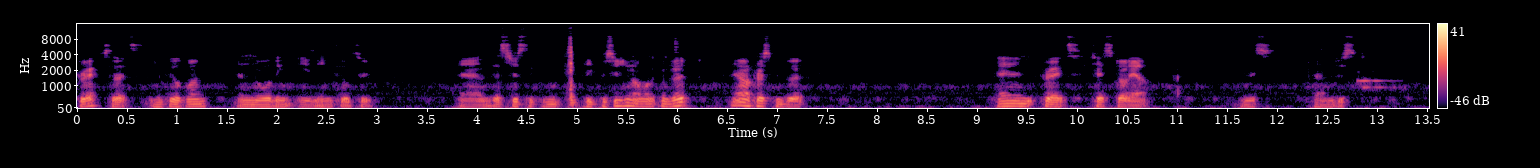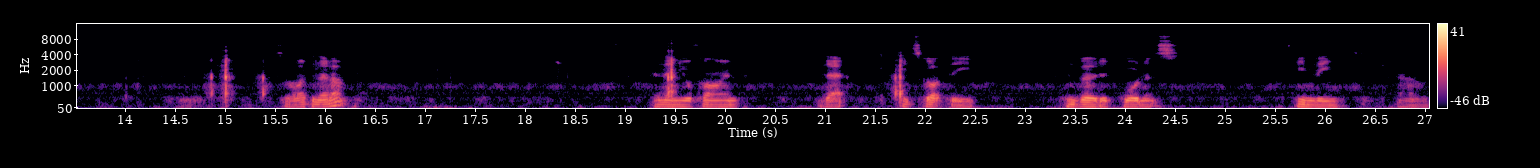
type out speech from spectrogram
correct. So that's in field 1, and the northing is in field 2. And that's just the, the precision I want to convert. Now I press convert. And it creates test.out. And this um, just so I'll open that up. And then you'll find that it's got the converted coordinates in the um,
